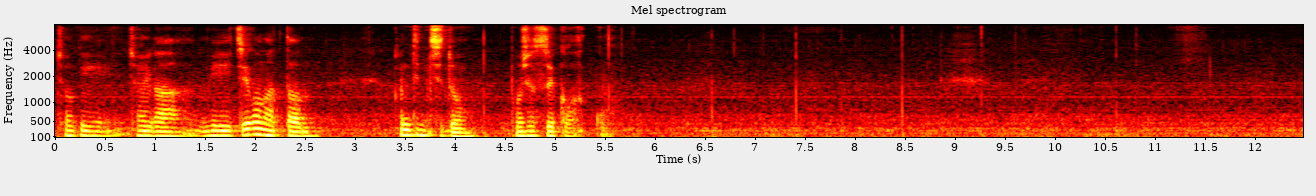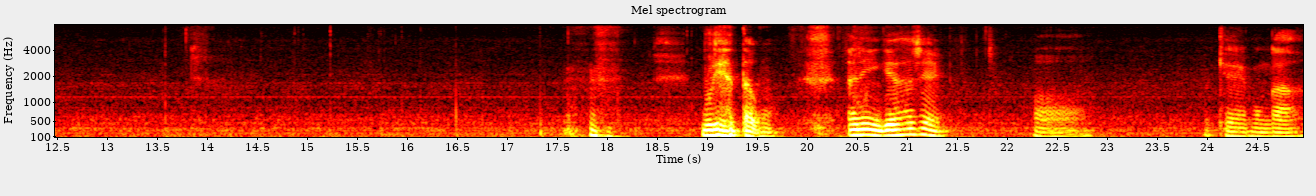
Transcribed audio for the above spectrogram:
저기 저희가 미리 찍어놨던 컨텐츠도 보셨을 것 같고 무리했다고. 아니 이게 사실 어 이렇게 뭔가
